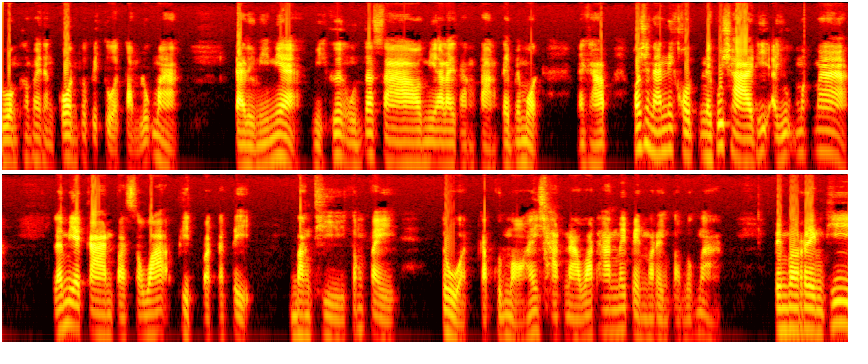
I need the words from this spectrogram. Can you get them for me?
ล้วงเข้าไปทางก้นเพื่อไปตรวจต่อมลูกหมาก แต่เดี๋ยวนี้เนี่ยมีเครื่องอุลตราซาวมีอะไรต่างๆเต็มไปหมดนะครับ เพราะฉะนั้นในคนในผู้ชายที่อายุมากๆ และมีอาการปัสสาวะผิดปกติ บางทีต้องไปตรวจกับคุณหมอให้ชัดนะว่าท่านไม่เป็นมะเร็งต่อมลูกหมาก เป็นมะเร็งที่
